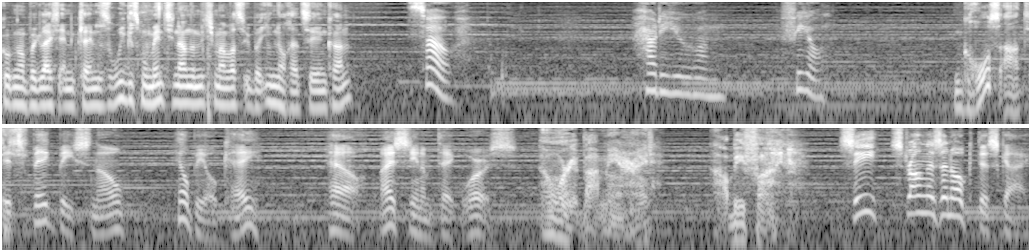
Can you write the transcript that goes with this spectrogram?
Gucken, ob wir gleich ein kleines ruhiges Momentchen haben, damit ich mal was über ihn noch erzählen kann. So, how do you, um, feel? Großartig. It's Bigby, Snow. He'll be okay. Hell, I seen him take worse. Don't worry about me, alright? I'll be fine. See? Strong as an oak, this guy.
